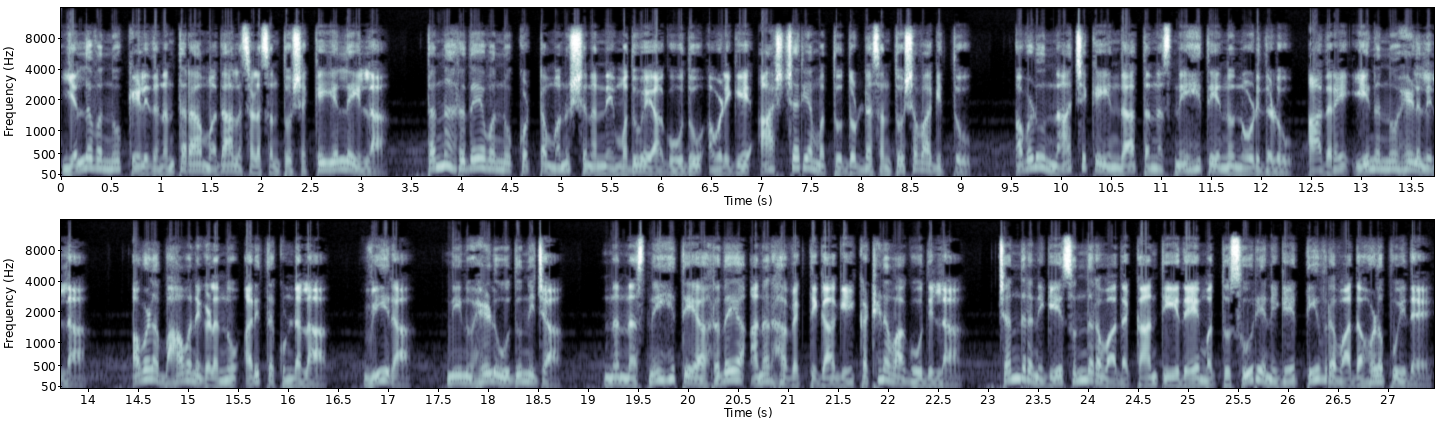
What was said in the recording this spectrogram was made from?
ಎಲ್ಲವನ್ನೂ ಕೇಳಿದ ನಂತರ ಮದಾಲಸಳ ಸಂತೋಷಕ್ಕೆ ಎಲ್ಲೇ ಇಲ್ಲ. ತನ್ನ ಹೃದಯವನ್ನು ಕೊಟ್ಟ ಮನುಷ್ಯನನ್ನೇ ಮದುವೆಯಾಗುವುದು ಅವಳಿಗೆ ಆಶ್ಚರ್ಯ ಮತ್ತು ದೊಡ್ಡ ಸಂತೋಷವಾಗಿತ್ತು. ಅವಳು ನಾಚಿಕೆಯಿಂದ ತನ್ನ ಸ್ನೇಹಿತೆಯನ್ನು ನೋಡಿದಳು, ಆದರೆ ಏನನ್ನೂ ಹೇಳಲಿಲ್ಲ. ಅವಳ ಭಾವನೆಗಳನ್ನು ಅರಿತ ವೀರ, ನೀನು ಹೇಳುವುದು ನಿಜ. ನನ್ನ ಸ್ನೇಹಿತೆಯ ಹೃದಯ ಅನರ್ಹ ವ್ಯಕ್ತಿಗಾಗಿ ಕಠಿಣವಾಗುವುದಿಲ್ಲ. ಚಂದ್ರನಿಗೆ ಸುಂದರವಾದ ಕಾಂತಿಯಿದೆ ಮತ್ತು ಸೂರ್ಯನಿಗೆ ತೀವ್ರವಾದ ಹೊಳಪು ಇದೆ.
